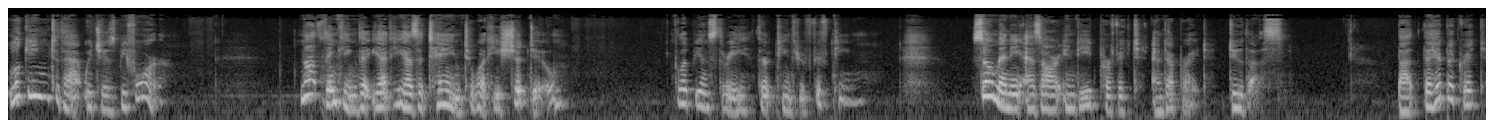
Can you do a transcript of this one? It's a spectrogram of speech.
looking to that which is before, not thinking that yet he has attained to what he should do. Philippians 3 13 through 15. So many as are indeed perfect and upright do thus. But the hypocrite,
